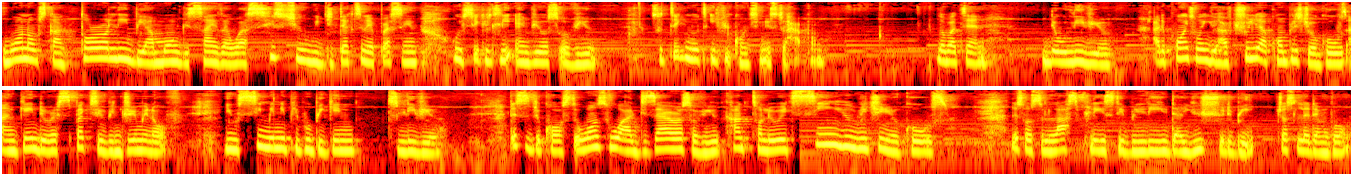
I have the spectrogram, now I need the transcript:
one ups can thoroughly be among the signs that will assist you with detecting a person who is secretly envious of you. So take note if it continues to happen. Number 10, they will leave you. At the point when you have truly accomplished your goals and gained the respect you've been dreaming of, you will see many people begin to leave you. This is because the ones who are desirous of you can't tolerate seeing you reaching your goals. This was the last place they believed that you should be. Just let them go.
